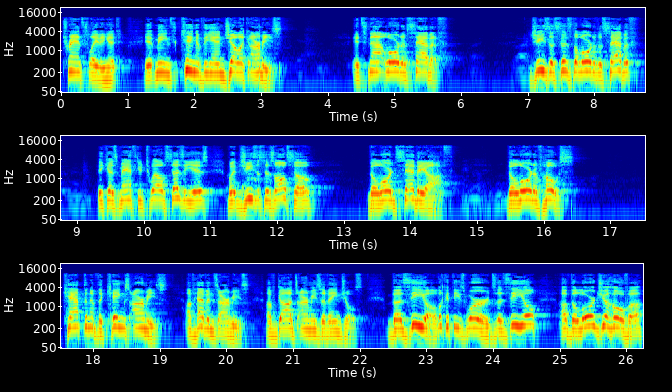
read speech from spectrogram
translating it. It means King of the angelic armies. It's not Lord of Sabbath. Jesus is the Lord of the Sabbath because Matthew 12 says he is, but Jesus is also the Lord Sabaoth, the Lord of hosts captain of the king's armies, of heaven's armies, of God's armies of angels. The zeal, look at these words, the zeal of the Lord Jehovah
